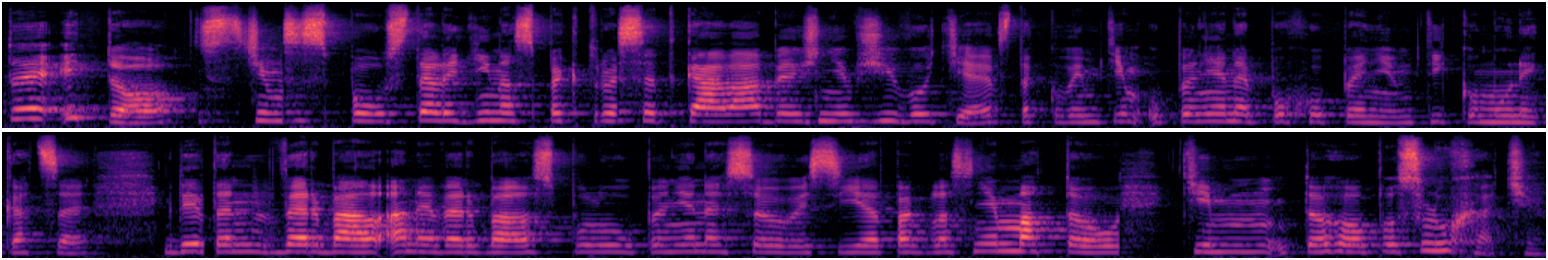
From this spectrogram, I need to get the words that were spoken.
To je i to, s čím se spousta lidí na spektru setkává běžně v životě, s takovým tím úplně nepochopením té komunikace, kdy ten verbál a neverbál spolu úplně nesouvisí a pak vlastně matou tím toho posluchače.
